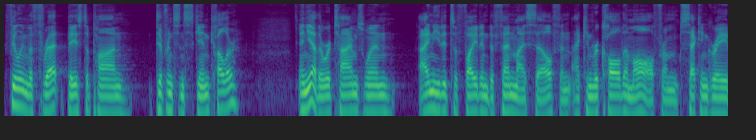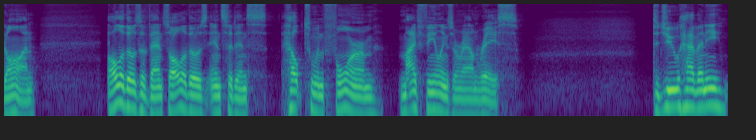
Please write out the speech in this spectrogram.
feeling the threat based upon difference in skin color. And yeah, there were times when I needed to fight and defend myself, and I can recall them all from second grade on. All of those events, all of those incidents helped to inform my feelings around race. Did you have any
